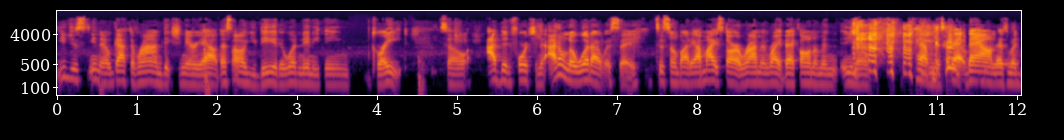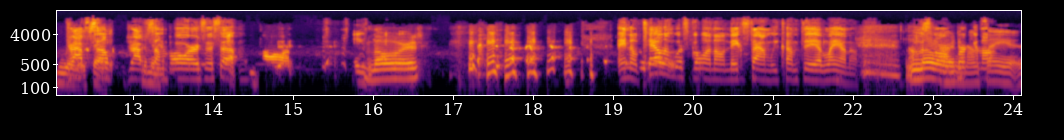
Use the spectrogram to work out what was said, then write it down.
you just you know got the rhyme dictionary out that's all you did it wasn't anything great so i've been fortunate i don't know what i would say to somebody i might start rhyming right back on them and you know having to sat down as my drop some drop some bars or something lord Ain't no telling what's going on next time we come to Atlanta. I'm Lord, I'm on, saying.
